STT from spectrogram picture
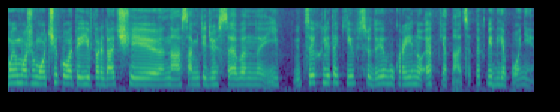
ми можемо очікувати її передачі на саміті G7 і цих літаків сюди в Україну F-15 від Японії.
